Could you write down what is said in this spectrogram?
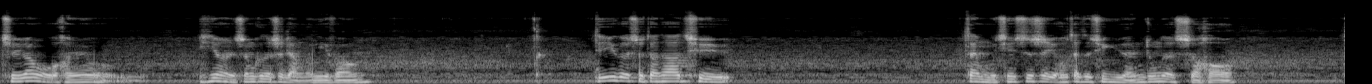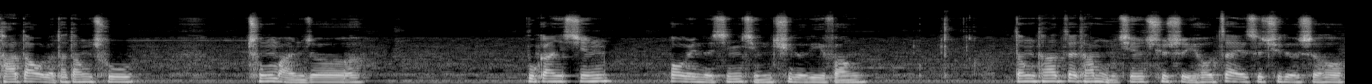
其实让我很有。印象很深刻的是两个地方，第一个是当他去在母亲逝世以后再次去园中的时候，他到了他当初充满着不甘心、抱怨的心情去的地方。当他在他母亲去世以后再一次去的时候，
